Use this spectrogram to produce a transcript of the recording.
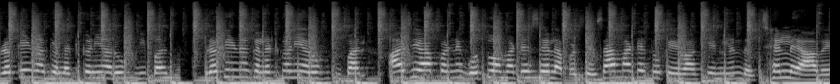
પ્રકીર્ણ કે લટકણિયા રૂપ નિપાત પ્રકીર્ણ કે લટકણિયા રૂપ નિપાત આજે આપણને ગોતવા માટે સહેલા પડશે. શા માટે? તો કે વાક્યની અંદર છેલ્લે આવે.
